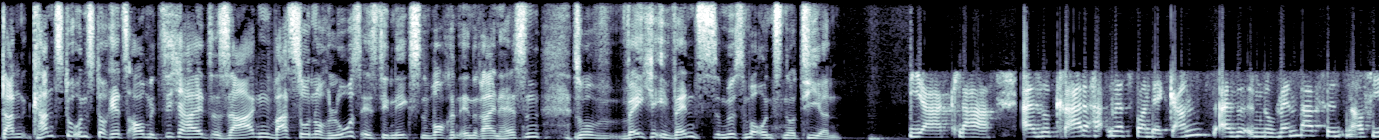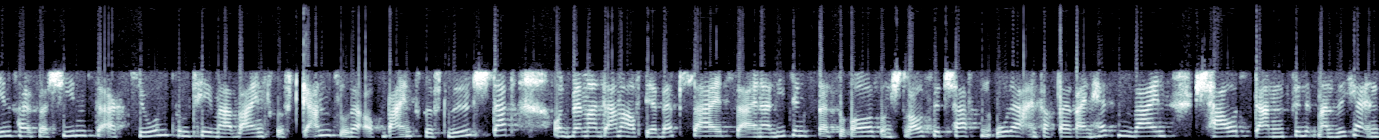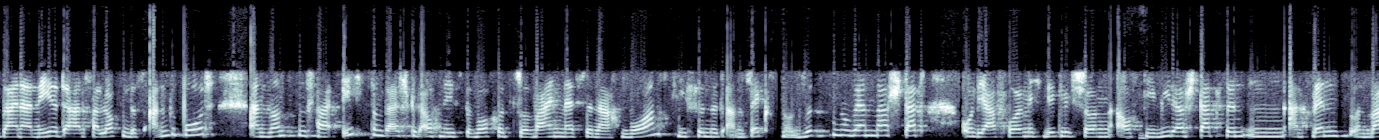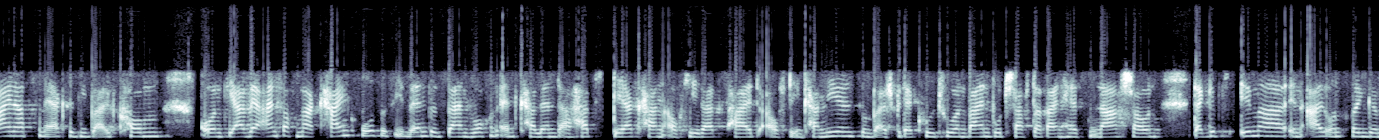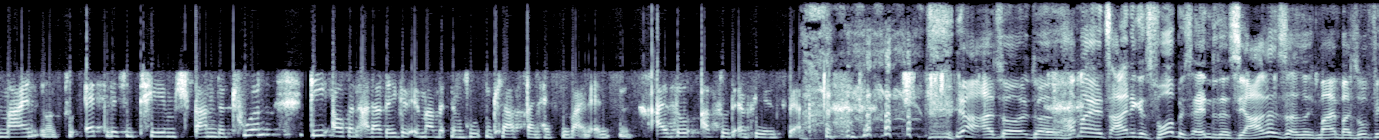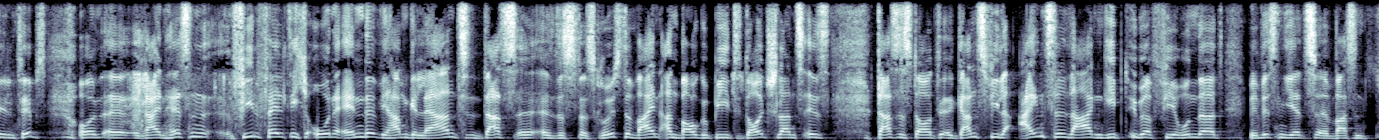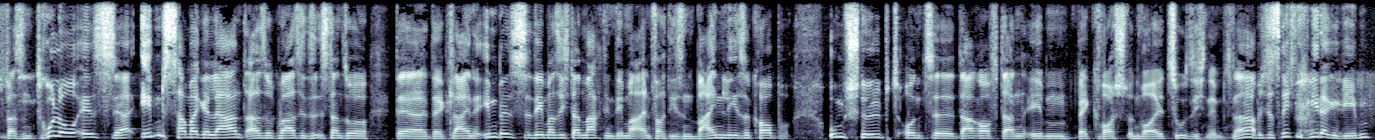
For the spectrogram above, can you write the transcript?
Dann kannst du uns doch jetzt auch mit Sicherheit sagen, was so noch los ist die nächsten Wochen in Rheinhessen. So, welche Events müssen wir uns notieren? Ja, klar. Also gerade hatten wir es von der Gans. Also im November finden auf jeden Fall verschiedenste Aktionen zum Thema Wein trifft Gans oder auch Wein trifft Wild statt. Und wenn man da mal auf der Website seiner Lieblingsrestaurants und Straußwirtschaften oder einfach bei Rheinhessen Wein schaut, dann findet man sicher in seiner Nähe da ein verlockendes Angebot. Ansonsten fahre ich zum Beispiel auch nächste Woche zur Weinmesse nach Worms. Die findet am 6. und 7. November statt. Und ja, freue mich wirklich schon auf die wieder stattfinden Advents- und Weihnachtsmärkte, die bald kommen. Und ja, wer einfach mal kein großes Event in seinem Wochenendkalender hat, der kann auch jederzeit auf den Kanälen, zum Beispiel der Kultur- und Weinbotschafter Rheinhessen, nachschauen. Da gibt es immer in all unseren Gemeinden und zu etlichen Themen spannende Touren, die auch in aller Regel immer mit einem guten Glas Rheinhessen-Wein enden. Also absolut empfehlenswert. ja, also da haben wir jetzt einiges vor bis Ende des Jahres. Also ich meine, bei so vielen Tipps und äh, Rheinhessen vielfältig ohne Ende. Wir haben gelernt, dass äh, das das größte Weinanbaugebiet Deutschlands ist, dass es dort ganz viele Einzellagen gibt, über 400. Wir wissen jetzt, äh, was ein, was ein Trullo ist. Ja, Imps haben wir gelernt, also quasi das ist dann so der der kleine Imbiss, den man sich dann macht, indem man einfach diesen Weinlesekorb umstülpt und äh, darauf dann eben wegwascht und Woi zu sich nimmt. Ne? Habe ich das richtig wiedergegeben?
